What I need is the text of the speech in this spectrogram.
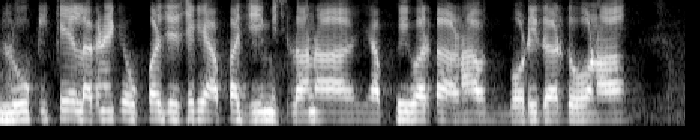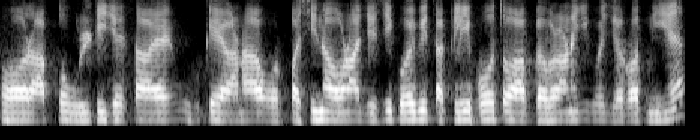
लू के लगने के ऊपर जैसे कि आपका जी मिचलाना या फीवर का आना, बॉडी दर्द होना और आपको उल्टी जैसा है उब के आना और पसीना होना जैसी कोई भी तकलीफ़ हो तो आप घबराने की कोई ज़रूरत नहीं है।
